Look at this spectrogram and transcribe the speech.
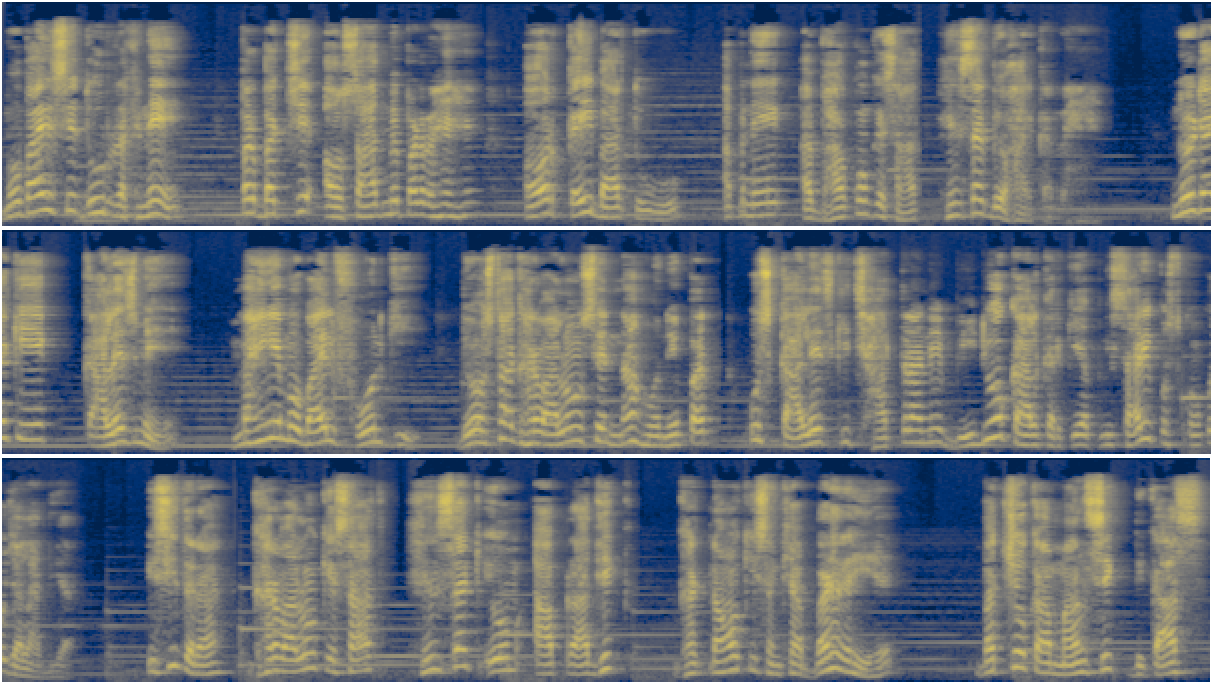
मोबाइल से दूर रखने पर बच्चे अवसाद में पड़ रहे हैं और कई बार तो वो अपने अभिभावकों के साथ हिंसक व्यवहार कर रहे हैं। नोएडा के एक कॉलेज में महँगे मोबाइल फ़ोन की व्यवस्था घर वालों से न होने पर उस कॉलेज की छात्रा ने वीडियो कॉल करके अपनी सारी पुस्तकों को जला दिया। इसी तरह घर वालों के साथ हिंसक एवं आपराधिक घटनाओं की संख्या बढ़ रही है। बच्चों का मानसिक विकास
